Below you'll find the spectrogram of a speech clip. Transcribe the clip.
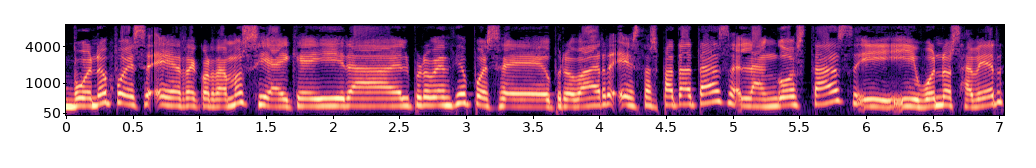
Bueno, pues eh, recordamos, si hay que ir a El Provencio, pues eh, probar estas patatas, langostas y, bueno, saber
